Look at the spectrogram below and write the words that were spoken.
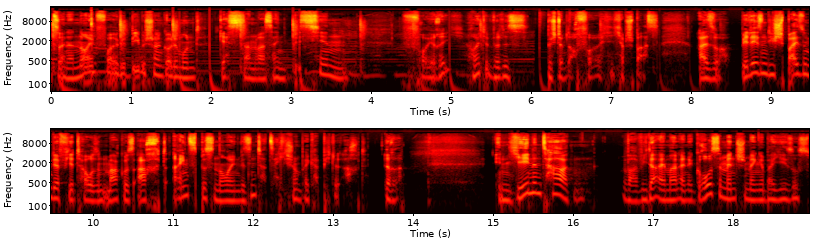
zu einer neuen Folge Bibelstein Goldemund. Gestern war es ein bisschen feurig, heute wird es bestimmt auch feurig. Ich habe Spaß. Also, wir lesen die Speisung der 4000, Markus 8, 1 bis 9. Wir sind tatsächlich schon bei Kapitel 8. Irre. In jenen Tagen war wieder einmal eine große Menschenmenge bei Jesus.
